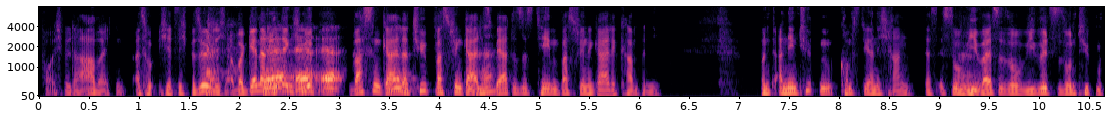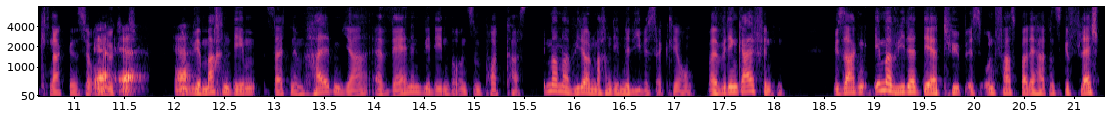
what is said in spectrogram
boah, ich will da arbeiten. Also ich jetzt nicht persönlich, aber generell denke ich mir, was ein geiler Typ, was für ein geiles Aha. Wertesystem, was für eine geile Company. Und an den Typen kommst du ja nicht ran. Das ist so wie, mhm. weißt du, so, wie willst du so einen Typen knacken? Das ist ja unmöglich. Ja. Und wir machen dem seit einem halben Jahr, erwähnen wir den bei uns im Podcast immer mal wieder und machen dem eine Liebeserklärung, weil wir den geil finden. Wir sagen immer wieder, der Typ ist unfassbar, der hat uns geflasht,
